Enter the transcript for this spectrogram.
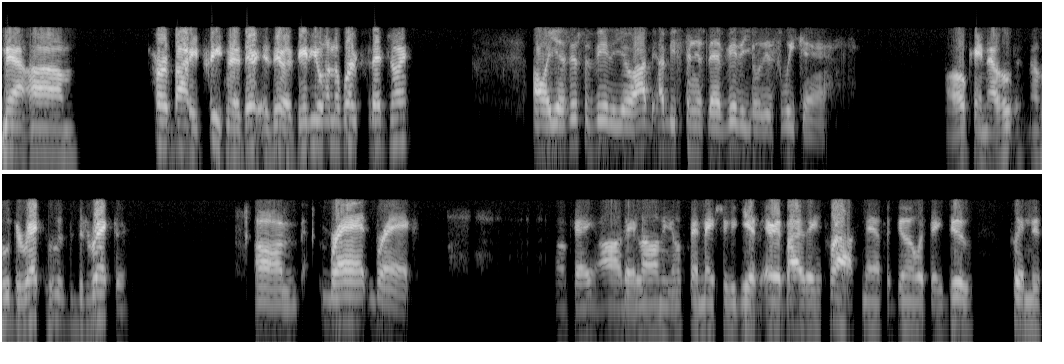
Now, um, her body preach. Now, is there is there a video on the works for that joint? Oh yes, it's a video. I'll, I'll be finished that video this weekend. Oh, okay. Now, who now who direct? Who's the director? Um, Brad Bragg. Okay, all day long. You know, what I'm saying make sure you give everybody their props, man, for doing what they do, putting this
